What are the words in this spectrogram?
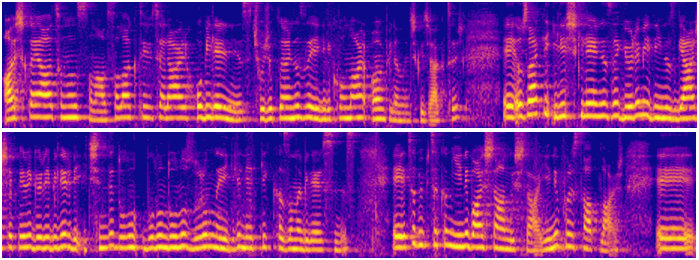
aşk hayatınız, sanatsal aktiviteler, hobileriniz, çocuklarınızla ilgili konular ön plana çıkacaktır. Ee, özellikle ilişkilerinizde göremediğiniz gerçekleri görebilir ve içinde bulunduğunuz durumla ilgili netlik kazanabilirsiniz. Ee, tabii bir takım yeni başlangıçlar, yeni fırsatlar, ee,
